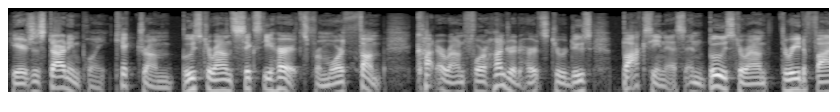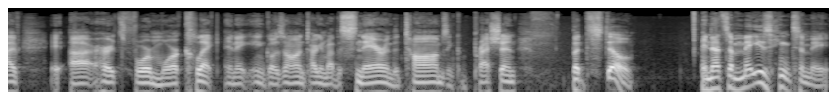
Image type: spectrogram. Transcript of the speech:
Here's a starting point. Kick drum, boost around 60 Hz for more thump, cut around 400 Hz to reduce boxiness, and boost around 3 to 5 uh, Hz for more click. And it, it goes on talking about the snare and the toms and compression. But still, and that's amazing to me.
